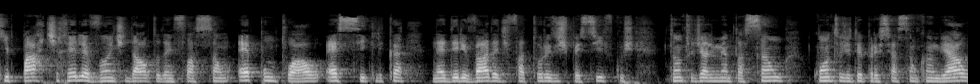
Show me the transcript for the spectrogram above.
que parte relevante da alta da inflação é pontual, é cíclica, né? derivada de fatores específicos, tanto de alimentação quanto de depreciação cambial,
